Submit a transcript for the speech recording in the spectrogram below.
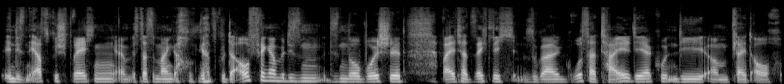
in diesen Erstgesprächen ähm, ist das immer auch ein ganz guter Aufhänger mit diesem, diesem No Bullshit, weil tatsächlich sogar ein großer Teil der Kunden, die ähm, vielleicht auch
